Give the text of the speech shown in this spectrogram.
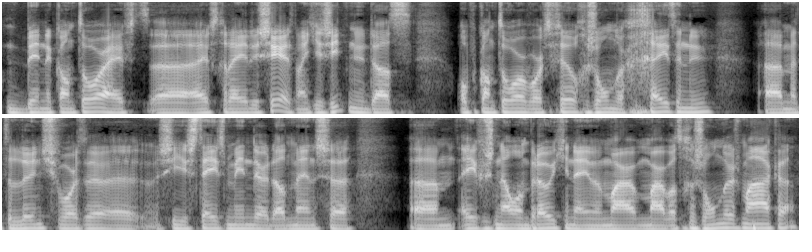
binnen kantoor heeft, uh, heeft gerealiseerd. Want je ziet nu dat op kantoor wordt veel gezonder gegeten nu. Uh, met de lunch wordt, zie je steeds minder dat mensen um, even snel een broodje nemen, maar, maar wat gezonders maken.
